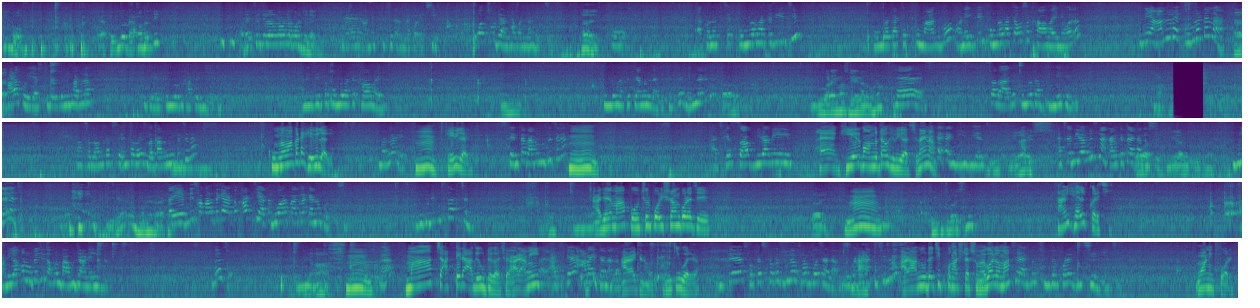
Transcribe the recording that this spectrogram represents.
কি গো? এতগুলো ঢাকা ঢুকি অনেক কিছু রান্না বান্না করেছ নাকি? হ্যাঁ অনেক কিছু রান্না করেছি। প্রচুর রান্না বান্না হয়েছে। তাই? হ্যাঁ এখন হচ্ছে কুমড়ো ভাতে দিয়েছি। কুমড়োটাকে একটু মাখবো। অনেকদিন কুমড়ো ভাতে অবশ্য খাওয়া হয়নি বলো? তুমি আনলে কুমড়োটা না? হ্যাঁ। খারাপ হয়ে যাচ্ছিল ওই জন্য ভাবলাম যে কুমড়ো ভাতে দিয়ে দিই। অনেকদিন তো কুমড়ো ভাতে খাওয়া হয়নি। কুমড়ো ভাতে কেমন লাগে খেতে? হেভি লাগে না? দু আড়াই মাস হয়ে গেল না? হ্যাঁ। চলো আগে কুমড়োটা মেখে নিই কাঁচা লঙ্কার সেন্টটা বেশ দারুণ উঠেছে না? কুমড়ো মাখাটা হেভি লাগে। ভালো লাগে? হুম হেভি লাগে। সেন্টটা দারুণ উঠেছে না? হুম। আজকে সব নিরামিষ। হ্যাঁ ঘিয়ের গন্ধটাও হেভি আছে তাই না? ঘি দিয়েছি। নিরামিষ? আজকে নিরামিষ না? কালকে তো ও একাদশী। আচ্ছা, নিরামিষ ভুলে গেছো? তাই এমনি সকাল থেকে এত খাচ্ছি এত ধোয়ার পাগলা কেন করছি? দুপুরে বুঝতে পারছেন? আজের মা প্রচুর পরিশ্রম করেছে। হুম। তুই কিছু করিসনি আমি হেল্প করেছি। আমি যখন উঠেছি তখন বাবু জানেই না। বুঝেছ? হুম। হ্যাঁ মা চারটের আগে উঠে গেছে। আর আমি আড়াইটা নাগাদ। আমি কি বললাম? ওটা আর- বাকি ছিল আর আমি উঠেছি পাঁচটার সময়। বলো মা। একদম সুন্দর করে গুছিয়ে নিয়েছি। অনেক পরে।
